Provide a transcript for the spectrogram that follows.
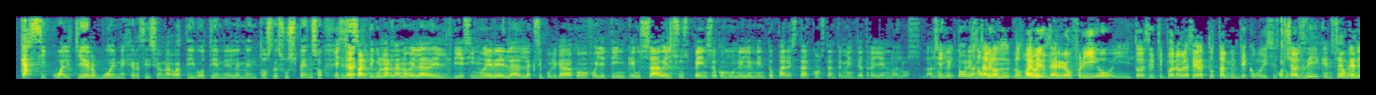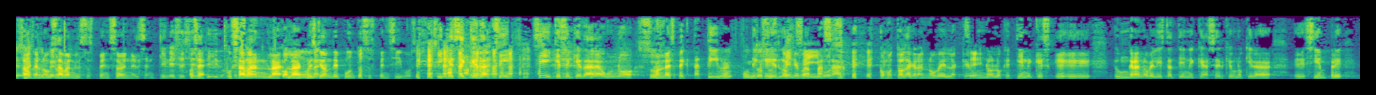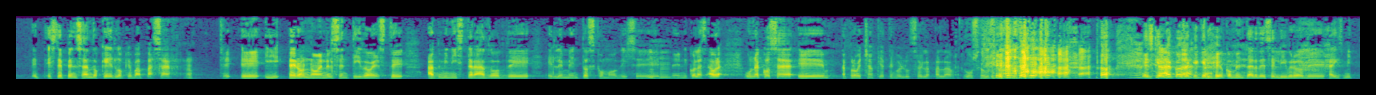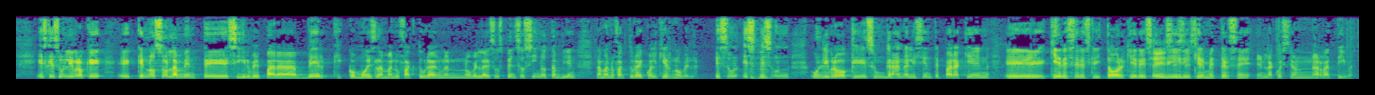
casi cualquier buen ejercicio narrativo tiene elementos de suspenso. en particular la novela del 19, la, que se publicaba como folletín, que usaba el suspenso como un elemento para estar constantemente atrayendo a los, lectores. Pero, los, barrios de Río Frío y todo ese tipo de novelas era totalmente, como dices o Charles Dickens. aunque, no usaban el suspenso en el sentido. En ese sentido. usaban la, cuestión de puntos suspensivos y que se queda, sí, sí, que se quedara uno con la expectativa de qué es lo que va a pasar, como toda gran novela, que uno lo que tiene que, eh, un gran novelista tiene que hacer que uno quiera eh, siempre eh, esté pensando qué es lo que va a pasar, ¿no? y, pero no en el sentido este administrado de elementos, como dice Nicolás. Ahora, una cosa, aprovechando que ya tengo el uso de la palabra. Usa, es que una cosa que quería comentar de ese libro de Highsmith es que es un libro que, eh, que no solamente sirve para ver cómo es la manufactura de una novela de suspenso, sino también la manufactura de cualquier novela. Es un, es, es un, un libro que es un gran aliciente para quien eh, quiere ser escritor, quiere escribir y quiere meterse en la cuestión narrativa.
